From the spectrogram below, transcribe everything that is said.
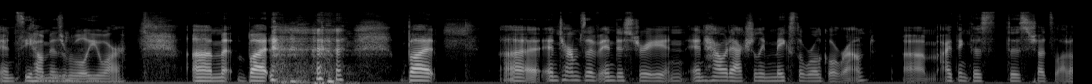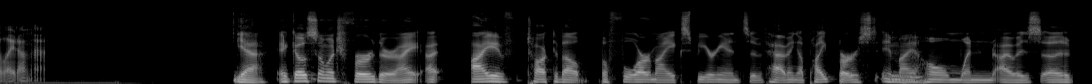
and see how miserable Mhm. you are. Um, but but uh, in terms of industry and and how it actually makes the world go round, um, I think this this sheds a lot of light on that. Yeah, it goes so much further. I, I I've talked about before my experience of having a pipe burst in my Mhm. home when I was a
